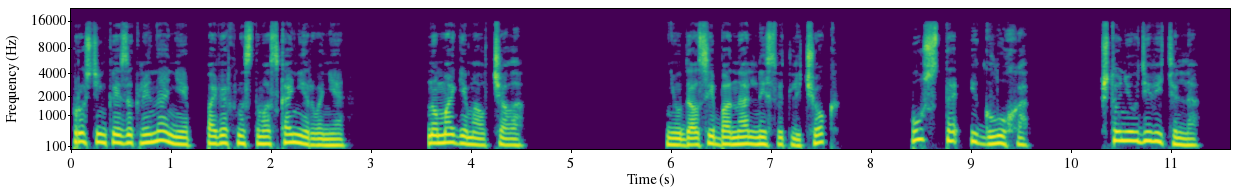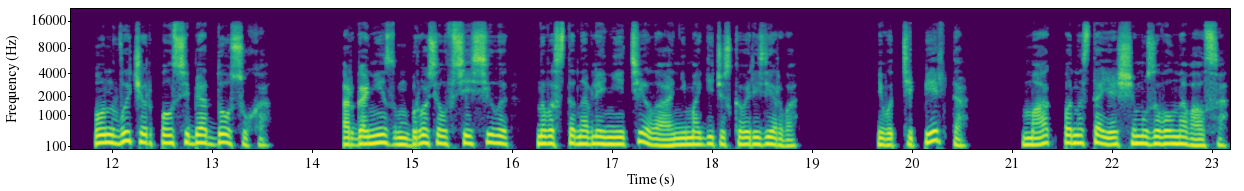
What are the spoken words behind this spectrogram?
простенькое заклинание поверхностного сканирования, но магия молчала. Не удался и банальный светлячок. Пусто и глухо. Что неудивительно, он вычерпал себя досуха. Организм бросил все силы на восстановление тела, а не магического резерва. И вот теперь-то маг по-настоящему заволновался.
